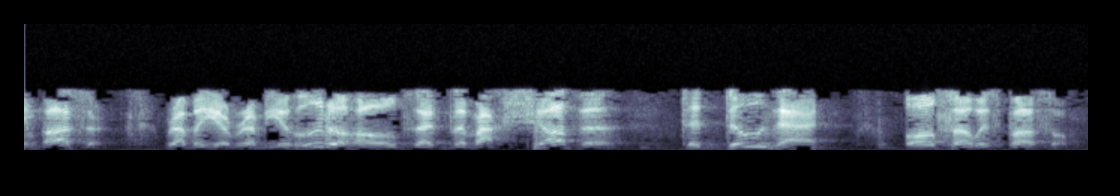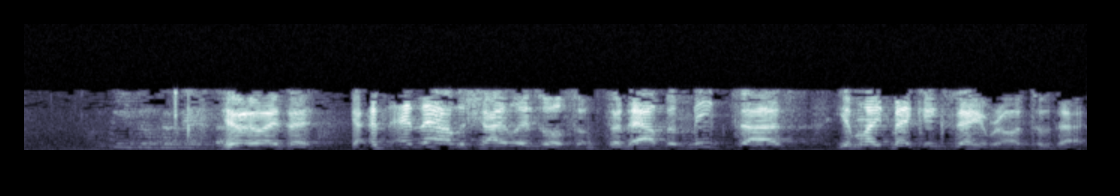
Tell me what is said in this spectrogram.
ain't basar. Rabbi, Rabbi Yehuda holds that the machshava to do that also is puzzle. Even for mikvah. You know what I say? And, and now the shaila is also. So now the miktas, you might make exera to that.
